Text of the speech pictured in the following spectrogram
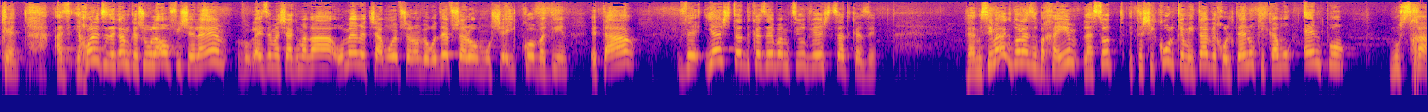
כן, אז יכול להיות שזה גם קשור לאופי שלהם, ואולי זה מה שהגמרא אומרת, שם אוהב שלום ורודף שלום, משה ייקוב הדין את ההר, ויש צד כזה במציאות ויש צד כזה. והמשימה הגדולה זה בחיים לעשות את השיקול כמיטב יכולתנו, כי כאמור אין פה נוסחה.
